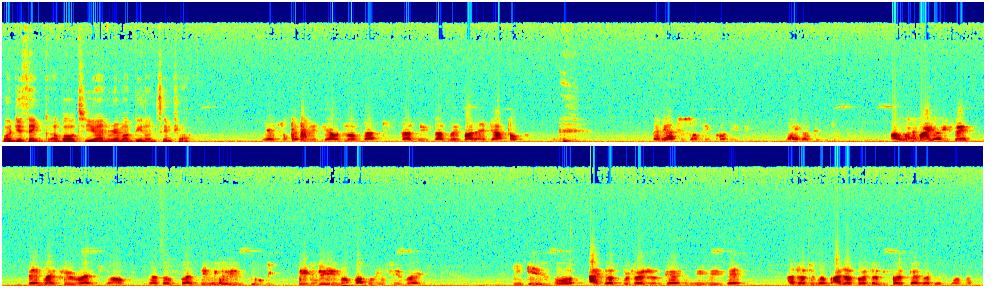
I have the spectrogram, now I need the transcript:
What do you think about you and Rema being on the same track? Yes, definitely. I would love that. That's a, that's my bad idea at all. Let me ask you something, Connie. Why not Davido? I wouldn't mind. You said, you said my favorite now. That's so fun. Davido is, Davido is not part of your favorite. He is, but I just prefer those guys to be really fair. I just remember, I just mentioned the first guys I just in my mind.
